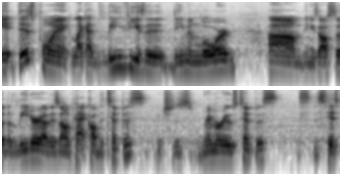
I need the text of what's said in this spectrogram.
at this point, like I believe he's a demon lord, um, and he's also the leader of his own pack called the Tempest, which is Rimuru's Tempest. It's, it's his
